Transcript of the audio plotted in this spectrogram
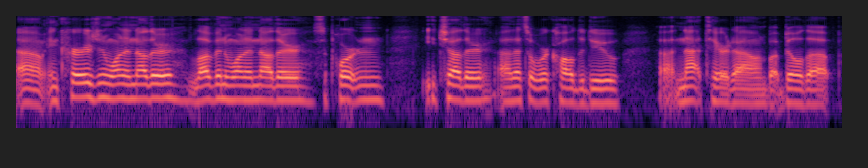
um, encouraging one another, loving one another, supporting each other. Uh, that's what we're called to do, uh, not tear down, but build up.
